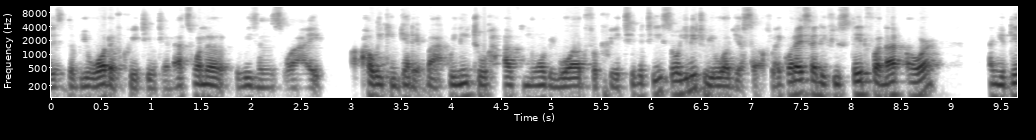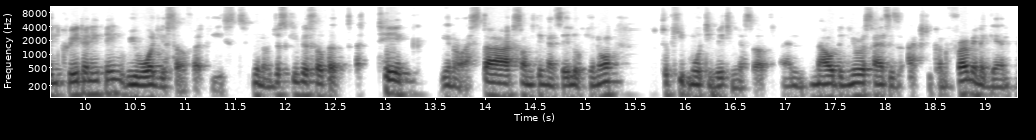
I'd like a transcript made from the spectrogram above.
is the reward of creativity and that's one of the reasons why how we can get it back. We need to have more reward for creativity. So you need to reward yourself. Like what i said if you stayed for that hour and you didn't create anything reward yourself at least. You know just give yourself a, a tick you know a star something and say look you know to keep motivating yourself. And now the neuroscience is actually confirming again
